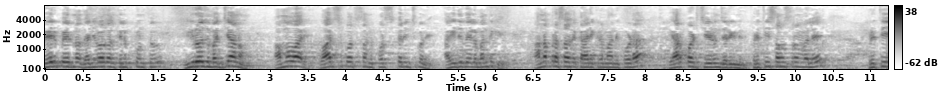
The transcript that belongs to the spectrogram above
పేరు పేరున ధన్యవాదాలు తెలుపుకుంటూ ఈ రోజు మధ్యాహ్నం అమ్మవారి వార్షికోత్సవాన్ని పురస్కరించుకుని ఐదు వేల మందికి అన్నప్రసాద కార్యక్రమాన్ని కూడా ఏర్పాటు చేయడం జరిగింది ప్రతి సంవత్సరం వలె ప్రతి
